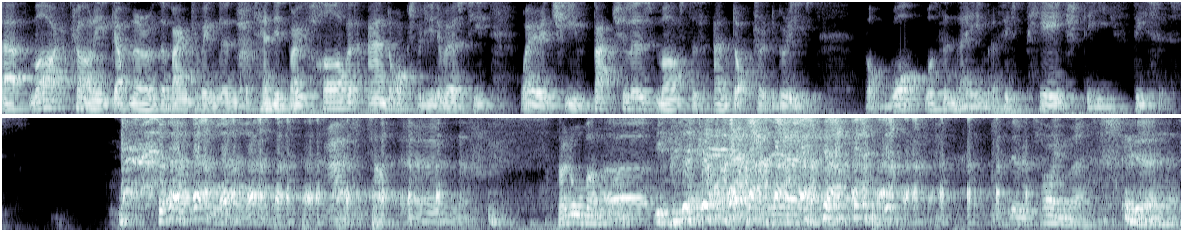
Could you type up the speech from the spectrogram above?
Uh, Mark Carney, Governor of the Bank of England, attended both Harvard and Oxford universities, where he achieved bachelor's, master's, and doctorate degrees. But what was the name of his PhD thesis? That's tough. Um, Don't all buzz at once. Is there a timer? yeah.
